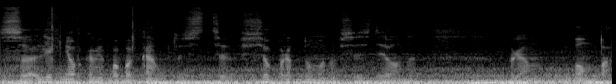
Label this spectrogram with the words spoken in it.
С ливневками по бокам. То есть все продумано, все сделано. Прям бомба.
